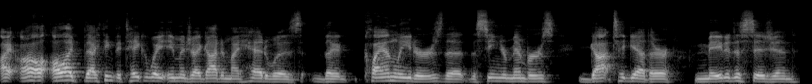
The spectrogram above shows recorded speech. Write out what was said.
I all, all I, I think the takeaway image I got in my head was the clan leaders, the the senior members got together, made a decision,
